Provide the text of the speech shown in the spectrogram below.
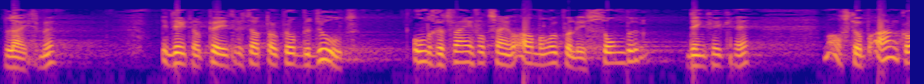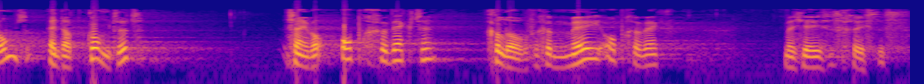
lijkt me. Ik denk dat Petrus dat ook wel bedoelt. Ongetwijfeld zijn we allemaal ook wel eens somber, denk ik, hè. Maar als het erop aankomt, en dat komt het, zijn we opgewekte gelovigen, mee opgewekt met Jezus Christus.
